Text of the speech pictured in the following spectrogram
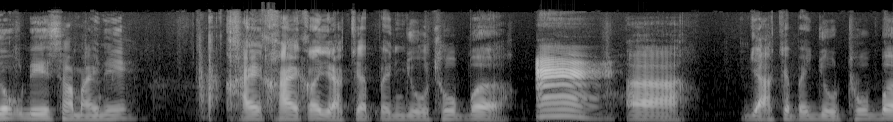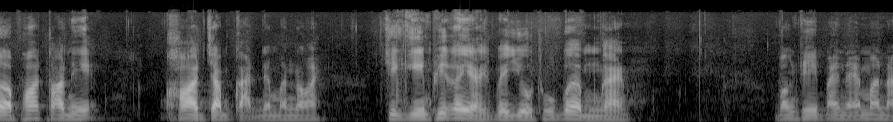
ยุคนี้สมัยนี้ ใครๆก็อยากจะเป็นยูทูบเบอร์อ่าเอ่ออยากจะเป็นยูทูบเบอร์เพราะตอนนี้ข้อจำกัดเนี่ยมันน้อย จริงๆ พี่ก็อยากจะเป็นยูทูบเบอร์เหมือนกัน บางทีไปไหนมาไหน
